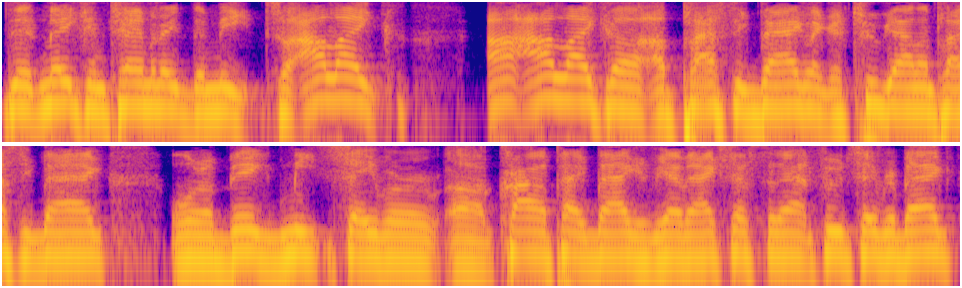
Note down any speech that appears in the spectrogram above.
that may contaminate the meat so i like I, I like a, a plastic bag, like a two gallon plastic bag, or a big meat saver uh, cryo pack bag if you have access to that food saver bag.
